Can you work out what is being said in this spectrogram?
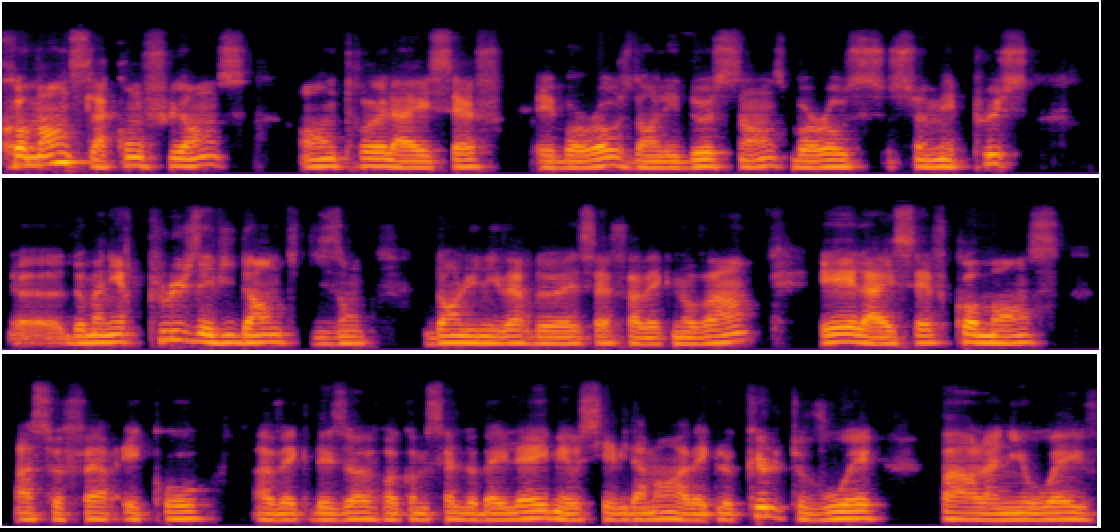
commence la confluence entre la SF et Burroughs dans les deux sens. Burroughs se met plus, de manière plus évidente, disons, dans l'univers de SF avec Nova, et la SF commence à se faire écho avec des œuvres comme celle de Bailey, mais aussi évidemment avec le culte voué par la New Wave,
